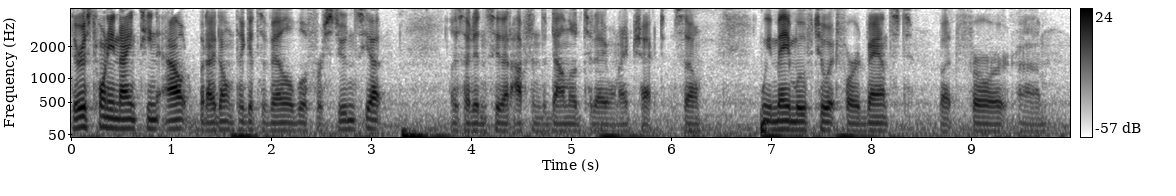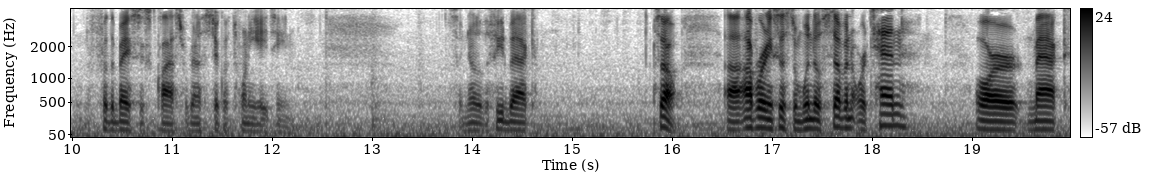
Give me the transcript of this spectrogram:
There is 2019 out, but I don't think it's available for students yet. At least I didn't see that option to download today when I checked. So we may move to it for advanced, but for um, for the basics class, we're going to stick with 2018. So no to the feedback. So uh, operating system Windows 7 or 10 or Mac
